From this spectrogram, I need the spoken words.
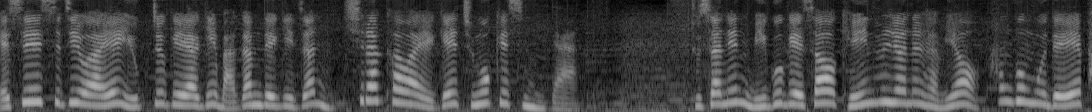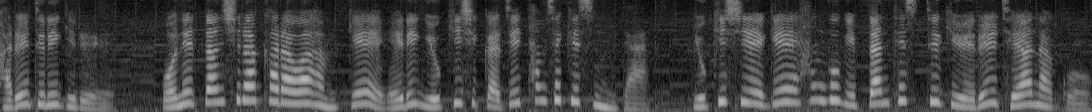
SSG와의 6주 계약이 마감되기 전 시라카와에게 주목했습니다. 두산은 미국에서 개인 훈련을 하며 한국 무대에 발을 들이기를 원했던 시라카라와 함께 에릭 요키시까지 탐색했습니다. 요키시에게 한국 입단 테스트 기회를 제안하고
